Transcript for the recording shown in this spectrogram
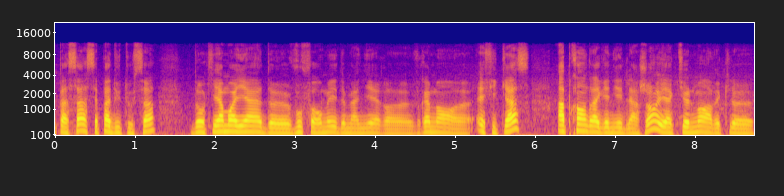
pas ça, c'est pas du tout ça. Donc il y a moyen de vous former de manière vraiment efficace apprendre à gagner de l'argent et actuellement avec le,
